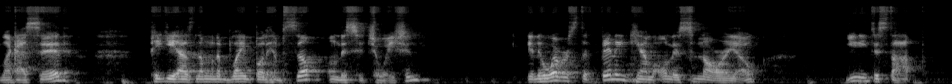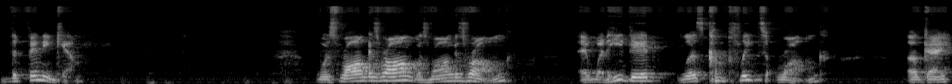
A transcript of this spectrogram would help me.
like I said, Piggy has no one to blame but himself on this situation. And whoever's defending him on this scenario, you need to stop defending him. What's wrong is wrong, what's wrong is wrong. And what he did was complete wrong. Okay?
